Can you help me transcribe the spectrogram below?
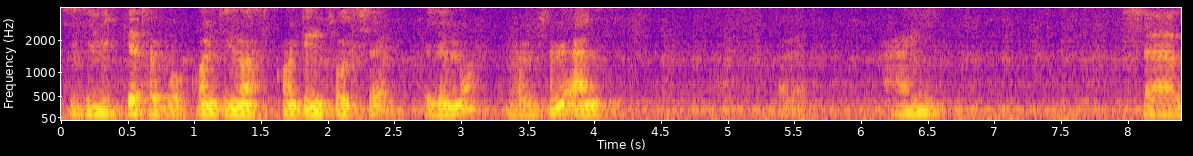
চিঠি লিখতে থাকব কন্টিনিউয়াস কন্টিনিউ চলছে এই জন্য ভার্বের সঙ্গে ING I shall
